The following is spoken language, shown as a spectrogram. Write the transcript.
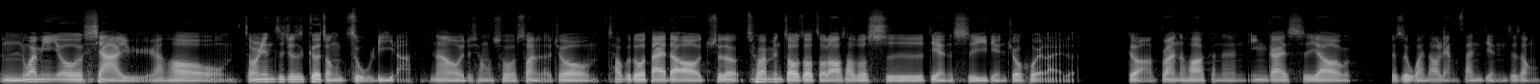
嗯，外面又下雨，然后总而言之就是各种阻力啦。那我就想说，算了，就差不多待到去到去外面走走，走到差不多十点十一点就回来了，对吧？不然的话，可能应该是要就是玩到两三点这种，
